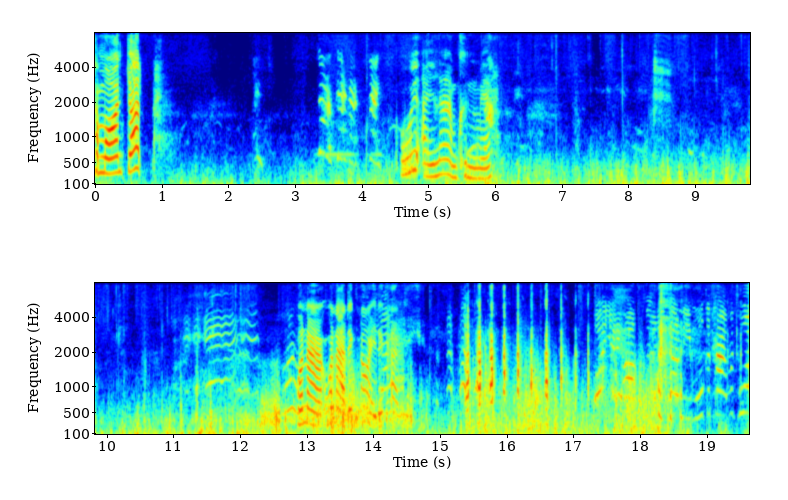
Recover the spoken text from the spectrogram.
ขมอนจอดอุ้ยไอ้น้ำขึ้นไหม หัวหน้าหัวหน้าเด็กหน่อยด้วยค่ะนี่โอ้ยใหญ่ออกซื้อเดี๋ยวนี้หมูกระทะมาทั่ว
